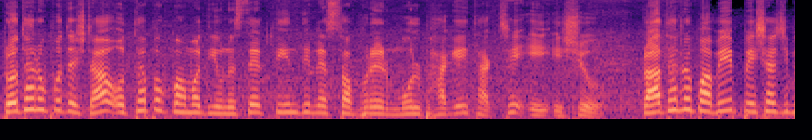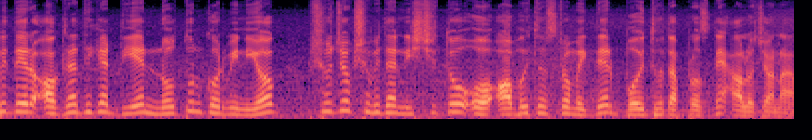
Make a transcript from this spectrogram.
প্রধান উপদেষ্টা অধ্যাপক মোহাম্মদ ইউনুসের তিন দিনের সফরের মূল ভাগেই থাকছে এই ইস্যু। প্রাধান্য পাবে পেশাজীবীদের অগ্রাধিকার দিয়ে নতুন কর্মী নিয়োগ, সুযোগ সুবিধা নিশ্চিত ও অবৈধ শ্রমিকদের বৈধতা প্রশ্নে আলোচনা।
